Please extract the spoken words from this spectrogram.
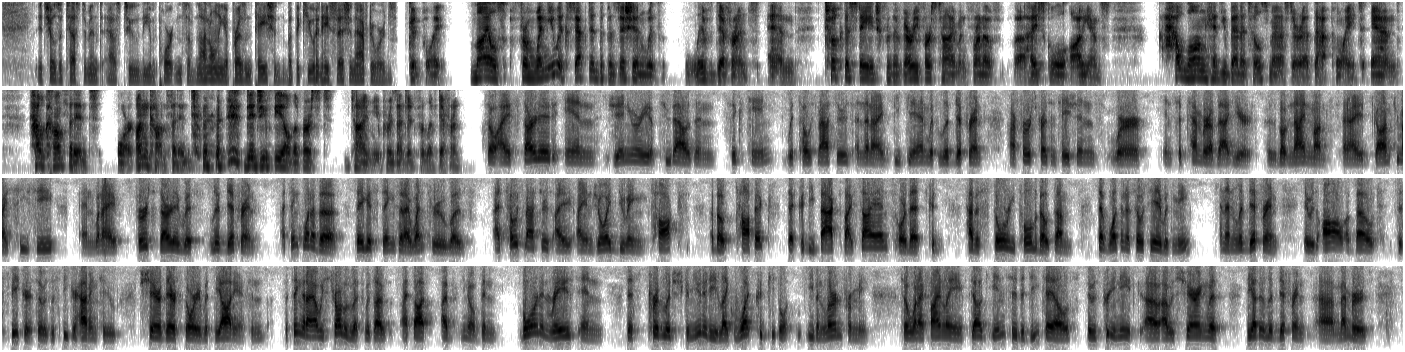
It shows a testament as to the importance of not only a presentation but the Q&A session afterwards. Good point. Myles, from when you accepted the position with Live Different and took the stage for the very first time in front of a high school audience, how long had you been a Toastmaster at that point, and how confident or unconfident did you feel the first time you presented for Live Different? So I started in January of 2016 with Toastmasters, and then I began with Live Different. Our first presentations were in September of that year. It was about nine months, and I had gone through my CC. And when I first started with Live Different, I think one of the biggest things that I went through was at Toastmasters, I, I enjoyed doing talks about topics that could be backed by science or that could have a story told about them that wasn't associated with me and then Live Different, it was all about the speaker. So it was the speaker having to share their story with the audience. And the thing that I always struggled with was I, I thought I've you know been born and raised in this privileged community. Like, what could people even learn from me? So when I finally dug into the details, it was pretty neat. Uh, I was sharing with the other Live Different uh, members,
